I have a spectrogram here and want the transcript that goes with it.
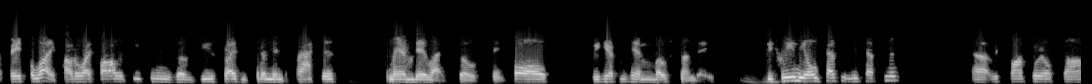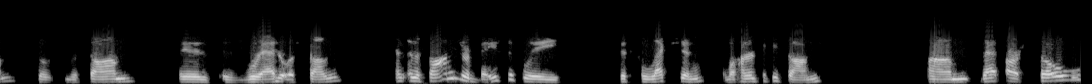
a faithful life? How do I follow the teachings of Jesus Christ and put them into practice in my everyday life? So St. Paul, we hear from him most Sundays. Mm-hmm. Between the Old Testament and New Testament, uh, responsorial psalm. So the psalm is is read or sung, and, and the psalms are basically this collection of 150 psalms um, that are so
